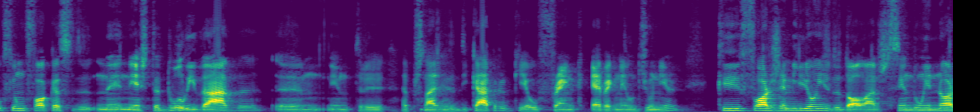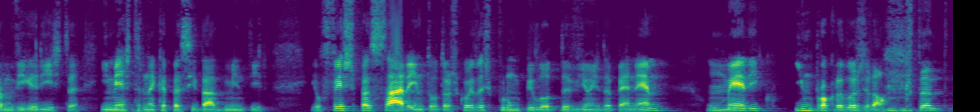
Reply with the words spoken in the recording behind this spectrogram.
o filme foca-se nesta dualidade um, entre a personagem de DiCaprio, que é o Frank Abagnale Jr., que forja milhões de dólares sendo um enorme vigarista e mestre na capacidade de mentir. Ele fez passar, entre outras coisas, por um piloto de aviões da Pan Am, um médico e um procurador-geral. Portanto,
